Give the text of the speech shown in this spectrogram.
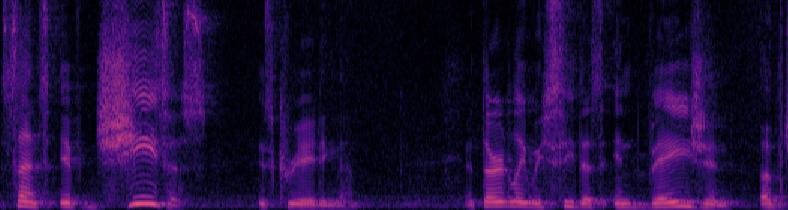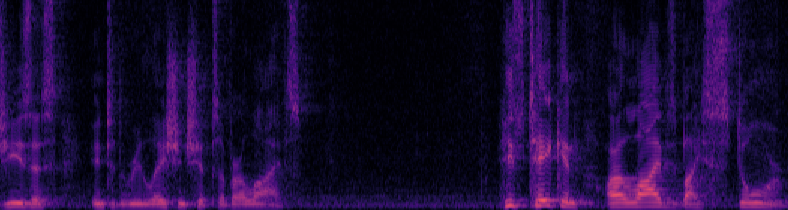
sense if Jesus is creating them. And thirdly, we see this invasion of Jesus into the relationships of our lives. He's taken our lives by storm.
